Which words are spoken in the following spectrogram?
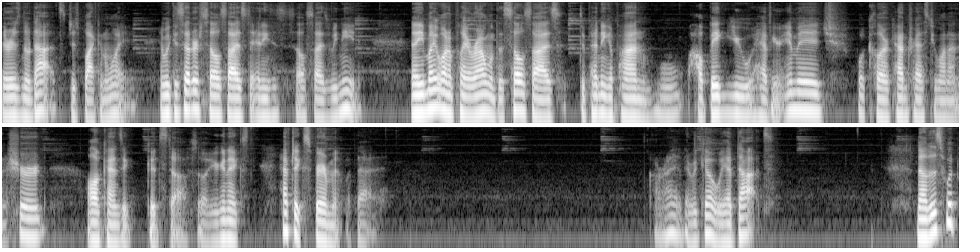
there is no dots, just black and white. And we can set our cell size to any cell size we need. Now you might want to play around with the cell size depending upon how big you have your image, what color contrast you want on a shirt, all kinds of good stuff. So you're going to have to experiment with that. All right, there we go. We have dots. Now this would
